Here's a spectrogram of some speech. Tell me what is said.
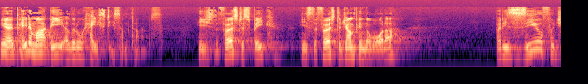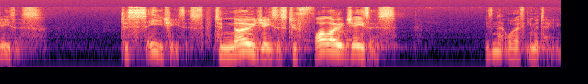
You know, Peter might be a little hasty sometimes. He's the first to speak, he's the first to jump in the water. But his zeal for Jesus, to see Jesus, to know Jesus, to follow Jesus, isn't that worth imitating?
